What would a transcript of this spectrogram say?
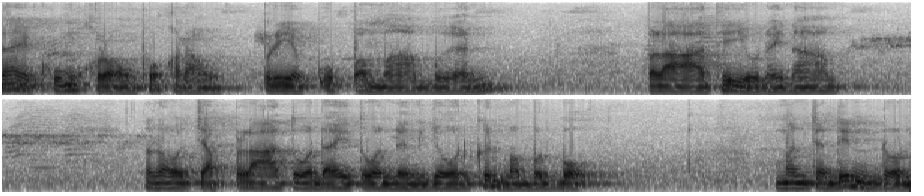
ได้คุ้มครองพวกเราเปรียบอุปมาเหมือน ปลาที่อยู่ในน้ำเราจับปลาตัวใดตัวหนึ่งโยนขึ้นมาบนบกมันจะดิ้นรน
